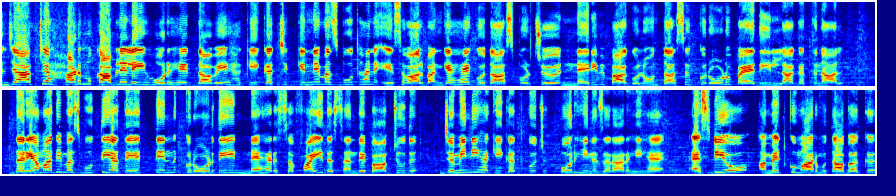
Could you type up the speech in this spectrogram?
ਪੰਜਾਬ 'ਚ ਹੜ ਮੁਕਾਬਲੇ ਲਈ ਹੋ ਰਹੇ ਦਾਅਵੇ ਹਕੀਕਤ 'ਚ ਕਿੰਨੇ ਮਜ਼ਬੂਤ ਹਨ? ਇਹ ਸਵਾਲ ਬਣ ਗਿਆ ਹੈ। ਗੁਰਦਾਸਪੁਰ 'ਚ ਨਹਿਰੀ ਵਿਭਾਗ ਵੱਲੋਂ 10 ਕਰੋੜ ਰੁਪਏ ਦੀ ਲਾਗਤ ਨਾਲ ਦਰਿਆਵਾਂ ਦੀ ਮਜ਼ਬੂਤੀ ਅਤੇ 3 ਕਰੋੜ ਦੀ ਨਹਿਰ ਸਫ਼ਾਈ ਦੱਸਣ ਦੇ ਬਾਵਜੂਦ ਜ਼ਮੀਨੀ ਹਕੀਕਤ ਕੁਝ ਹੋਰ ਹੀ ਨਜ਼ਰ ਆ ਰਹੀ ਹੈ। ਐਸਡੀਓ ਅਮਿਤ ਕੁਮਾਰ ਮੁਤਾਬਕ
